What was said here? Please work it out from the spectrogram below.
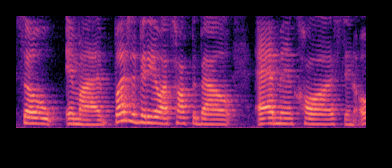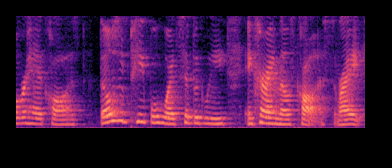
So in my budget video, I talked about admin costs and overhead costs. Those are people who are typically incurring those costs, right?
